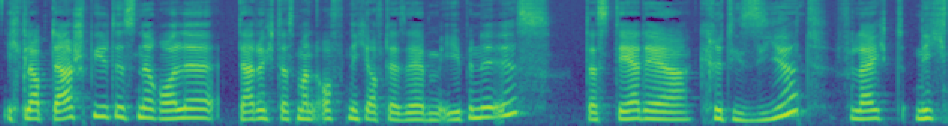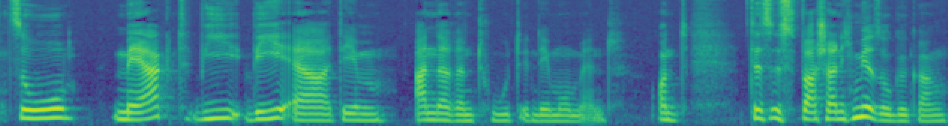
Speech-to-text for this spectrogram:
Ich glaube, da spielt es eine Rolle, dadurch, dass man oft nicht auf derselben Ebene ist, dass der, der kritisiert, vielleicht nicht so merkt, wie weh er dem anderen tut in dem Moment. Und das ist wahrscheinlich mir so gegangen.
